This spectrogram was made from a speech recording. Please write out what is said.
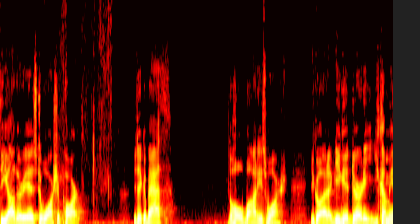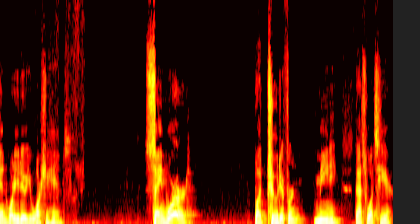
The other is to wash apart. You take a bath, the whole body is washed. You go out, you get dirty, you come in, what do you do? You wash your hands. Same word, but two different meanings. That's what's here.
